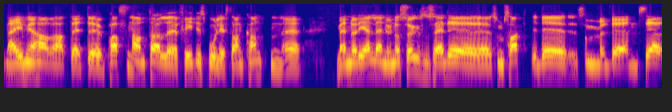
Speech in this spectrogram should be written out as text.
Nei, vi har hatt et eh, passende antall eh, fritidsboliger i strandkanten. Eh, men når det gjelder den undersøkelsen, så er det som sagt det som den ser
